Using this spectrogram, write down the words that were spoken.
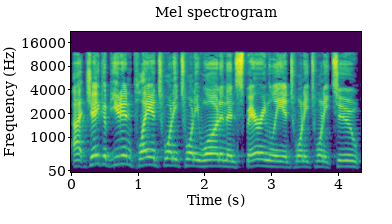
uh, Jacob, you didn't play in 2021 and then sparingly in 2022.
